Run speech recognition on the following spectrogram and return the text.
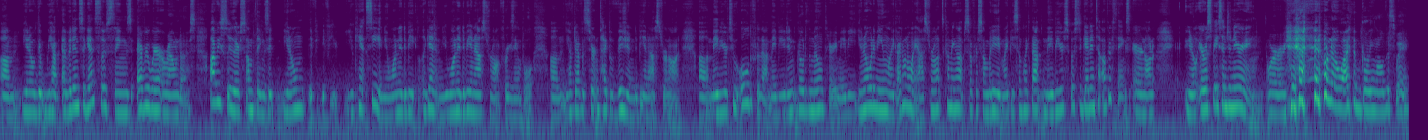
Um, you know, that we have evidence against those things everywhere around us. Obviously, there's some things that, you know, if, if you, you can't see and you wanted to be, again, you wanted to be an astronaut, for example, um, you have to have a certain type of vision to be an astronaut. Uh, maybe you're too old for that. Maybe you didn't go to the military. Maybe, you know what I mean? Like, I don't know why astronauts coming up. So for somebody, it might be something like that. Maybe you're supposed to get into other things, aeronaut, you know, aerospace engineering, or I don't know why I'm going all this way,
